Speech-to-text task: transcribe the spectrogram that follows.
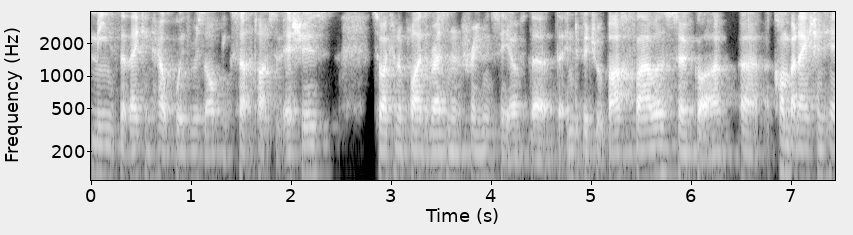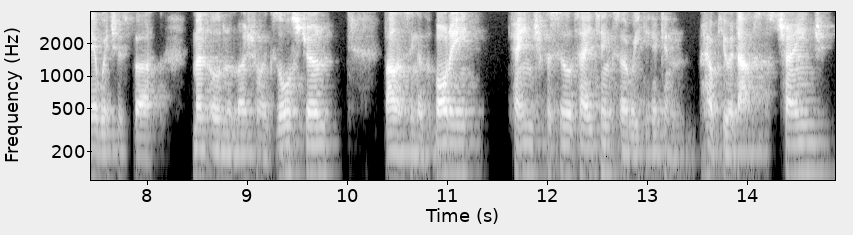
means that they can help with resolving certain types of issues. So I can apply the resonant frequency of the, the individual Bach flowers. So I've got a, a combination here, which is for mental and emotional exhaustion, balancing of the body, change facilitating, so we can, it can help you adapt to change,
